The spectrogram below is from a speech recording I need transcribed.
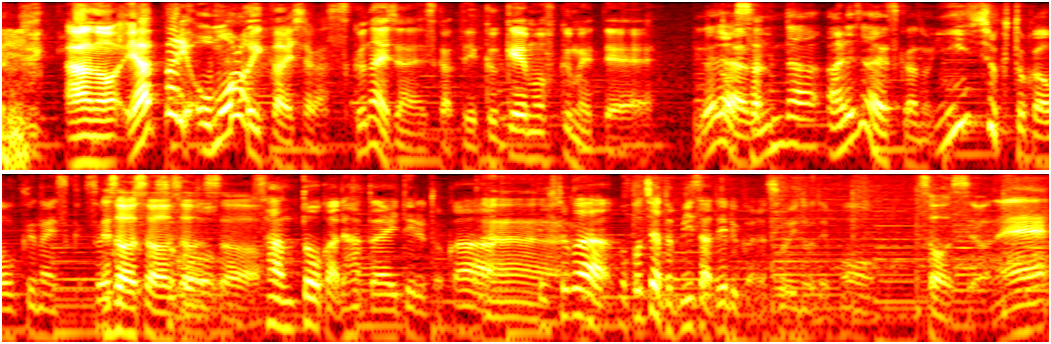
あのやっぱりおもろい会社が少ないじゃないですか。テック系も含めてだからみんなあれじゃないですかあの飲食とか多くないですか？そうそうそうそう三等価で働いてるとかうん。で人がこっちだとビザ出るからそういうのでも、そうですよね。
